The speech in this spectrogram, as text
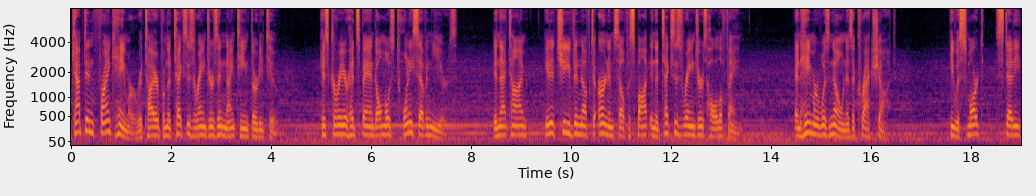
Captain Frank Hamer retired from the Texas Rangers in 1932. His career had spanned almost 27 years. In that time, he'd achieved enough to earn himself a spot in the Texas Rangers Hall of Fame. And Hamer was known as a crack shot. He was smart, steady,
